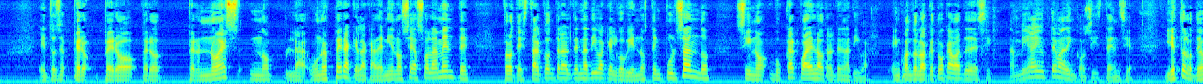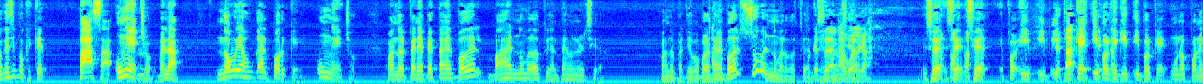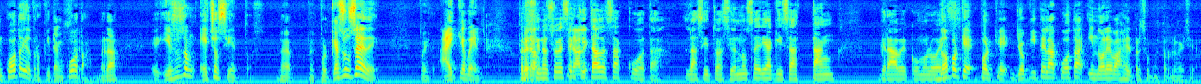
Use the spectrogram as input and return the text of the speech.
Entonces, pero, pero, pero, pero no es, no, la, uno espera que la academia no sea solamente protestar contra la alternativa que el gobierno está impulsando, sino buscar cuál es la otra alternativa. En cuanto a lo que tú acabas de decir, también hay un tema de inconsistencia. Y esto lo tengo que decir porque es que pasa, un hecho, ¿verdad? No voy a juzgar por qué, un hecho. Cuando el PNP está en el poder, baja el número de estudiantes en la universidad. Cuando el Partido Popular está en el poder, sube el número de Porque estudiantes. se en dan la huelga. Se- se- se- por- y, y, y, porque, y, porque, y porque unos ponen cuotas y otros quitan cuotas, ¿verdad? Y esos son hechos ciertos. O sea, pues, ¿Por qué sucede? Pues hay que ver. Pero, Pero, si no se hubiesen quitado esas cuotas, la situación no sería quizás tan grave como lo es. No porque, porque yo quité la cuota y no le bajé el presupuesto a la universidad.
